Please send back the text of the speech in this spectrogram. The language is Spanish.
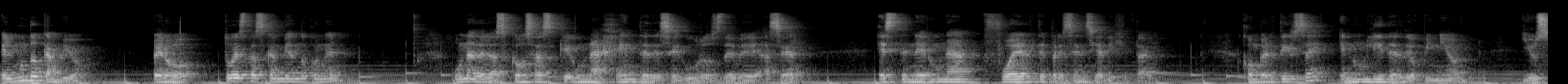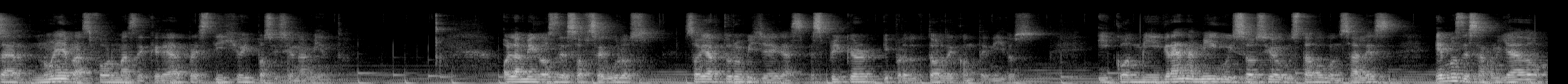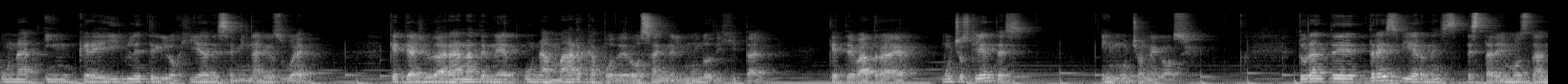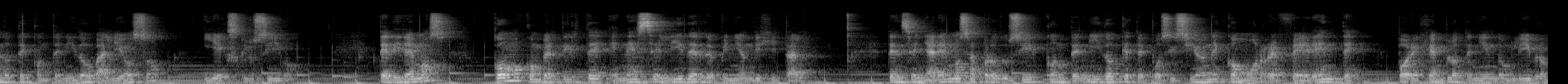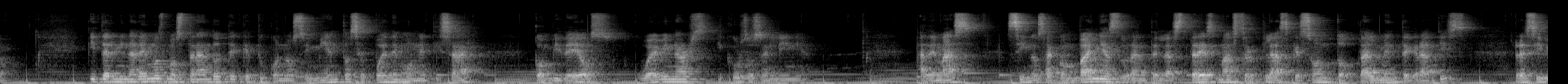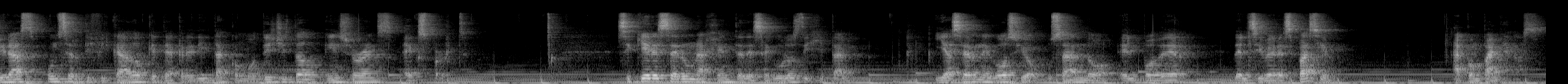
El mundo cambió, pero ¿tú estás cambiando con él? Una de las cosas que un agente de seguros debe hacer es tener una fuerte presencia digital, convertirse en un líder de opinión y usar nuevas formas de crear prestigio y posicionamiento. Hola amigos de SoftSeguros, soy Arturo Villegas, speaker y productor de contenidos. Y con mi gran amigo y socio Gustavo González hemos desarrollado una increíble trilogía de seminarios web que te ayudarán a tener una marca poderosa en el mundo digital, que te va a traer muchos clientes y mucho negocio. Durante tres viernes estaremos dándote contenido valioso y exclusivo te diremos cómo convertirte en ese líder de opinión digital. Te enseñaremos a producir contenido que te posicione como referente, por ejemplo teniendo un libro. Y terminaremos mostrándote que tu conocimiento se puede monetizar con videos, webinars y cursos en línea. Además, si nos acompañas durante las tres masterclass que son totalmente gratis, recibirás un certificado que te acredita como Digital Insurance Expert. Si quieres ser un agente de seguros digital y hacer negocio usando el poder del ciberespacio, acompáñanos.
